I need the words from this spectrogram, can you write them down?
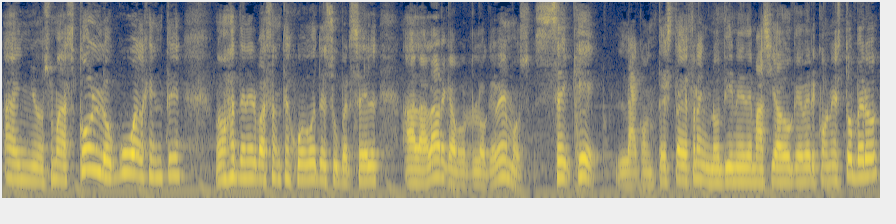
años más. Con lo cual, gente, vamos a tener bastantes juegos de Supercell a la larga, por lo que vemos. Sé que la contesta de Frank no tiene demasiado que ver con esto, pero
